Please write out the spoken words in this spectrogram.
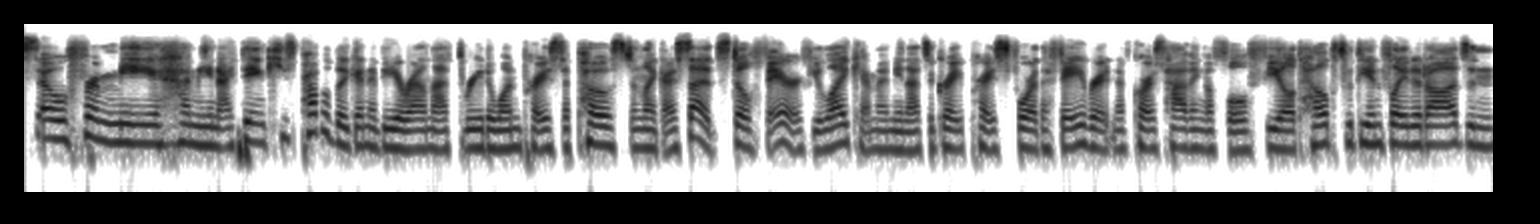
So for me, I mean, I think he's probably going to be around that three to one price a post. And like I said, still fair if you like him. I mean, that's a great price for the favorite. And of course, having a full field helps with the inflated odds and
